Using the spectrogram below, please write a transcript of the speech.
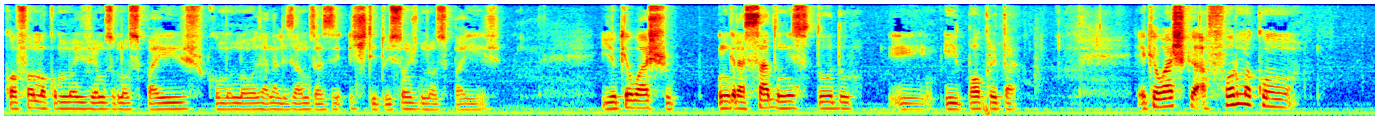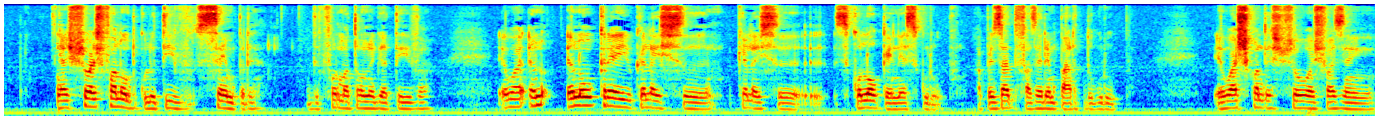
com a forma como nós vemos o nosso país, como nós analisamos as instituições do nosso país. E o que eu acho engraçado nisso tudo e, e hipócrita é que eu acho que a forma como as pessoas falam do coletivo sempre de forma tão negativa, eu, eu, eu não creio que elas, se, que elas se, se coloquem nesse grupo, apesar de fazerem parte do grupo. Eu acho que quando as pessoas fazem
